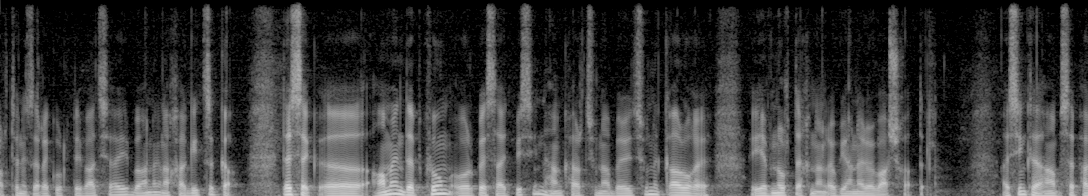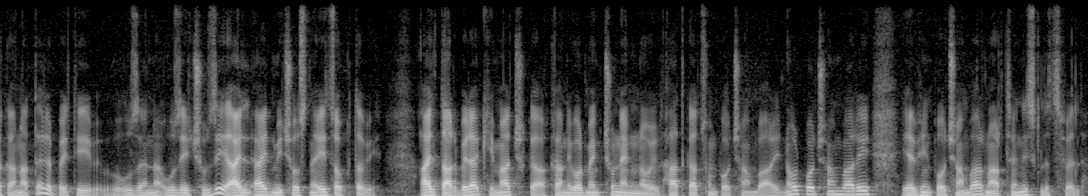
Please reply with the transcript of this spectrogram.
արդեն իսկ ռեկուլտիվացիայի բանը նախագիծը կա։ Տեսեք, ամեն դեպքում որպես այդպեսին հանքարդյունաբերությունը կարող է եւ նոր տեխնոլոգիաներով աշխատել այսինքն սեփականատերը պետք է ուզենա ուզի ճուզի այլ այդ միջոցներից օգտվի այլ տարբերակ հիմա չկա, քանի որ մենք չունենք նոր հատկացում փոչամբարի, նոր փոչամբարի եւ հին փոչամբարն արդեն իսկ լծվել է։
